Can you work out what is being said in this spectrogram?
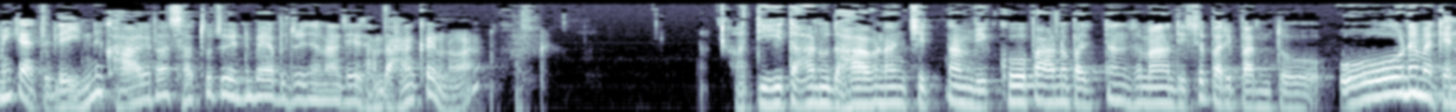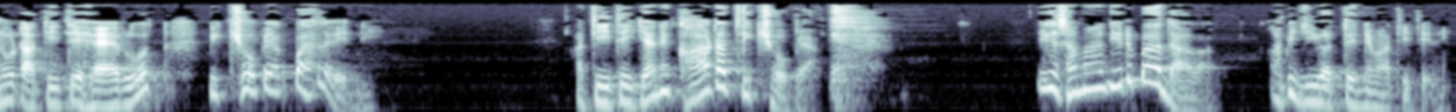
මේක ඇතුලේ ඉන්න කායරව සතුටු වෙන්න බෑ බුදුරජාණන්සේ සඳහන් කරනවා. අතීතානුධාවනං චිත්තං වික්ඛෝපානුපත්තං සමාධිස්ස පරිපන්තෝ ඕනම කෙනෙකුට අතීතේ හැරුවොත් වික්ෂෝපයක් පහළ වෙන්නේ. අතීතය කියන්නේ කාටත් වික්ෂෝපයක්. ඒක සමාධියට බාධාවක්. අපි ජීවත් වෙන්නේ අතීතේනේ.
